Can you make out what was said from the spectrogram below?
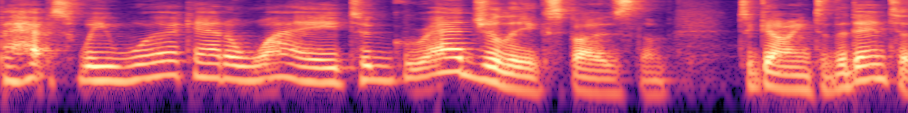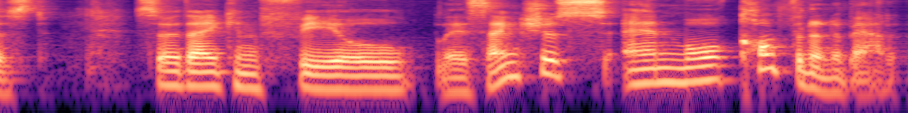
Perhaps we work out a way to gradually expose them to going to the dentist so they can feel less anxious and more confident about it.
